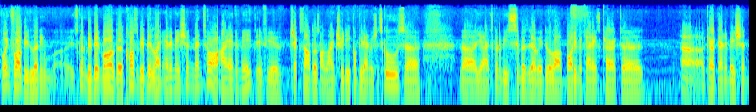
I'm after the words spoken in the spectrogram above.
going forward, I'll be learning. Uh, it's going to be a bit more. The course will be a bit like Animation Mentor or iAnimate. If you check some of those online 3D computer animation schools, uh, uh, yeah, it's going to be similar to that. We do a lot of body mechanics, character, uh, character animation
